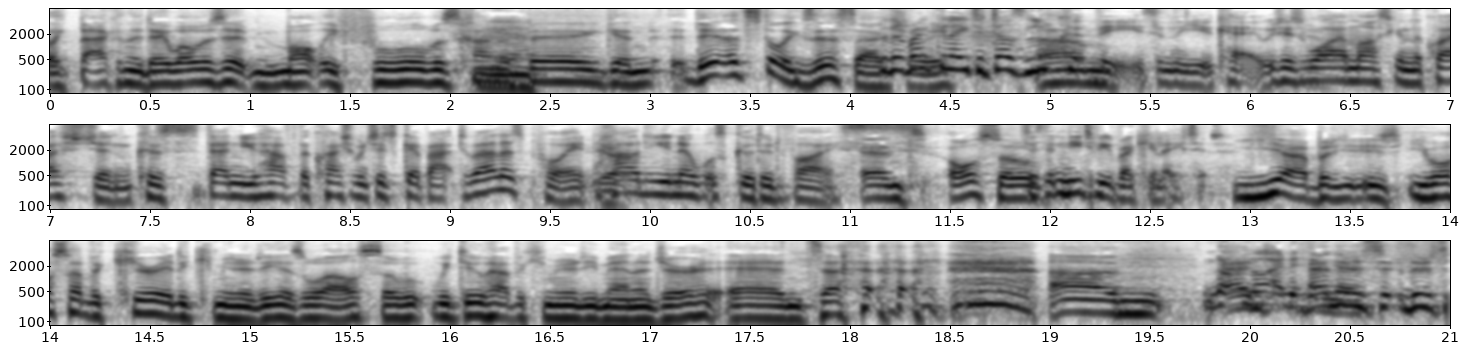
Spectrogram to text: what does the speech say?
like back in the day, what was it? Motley Fool was kind Yeah. of big, and they, that still exists. Actually, But the regulator does look at Um, these in the UK, which is why I'm asking the question. Because then you have the question, which is go back to Ella's point: Yeah. How do you know what's good advice? And also, does it need to be regulated? Yeah, but you also have a curated community as well. So we do have a community manager, and um, Not- and, not anything and there's there's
